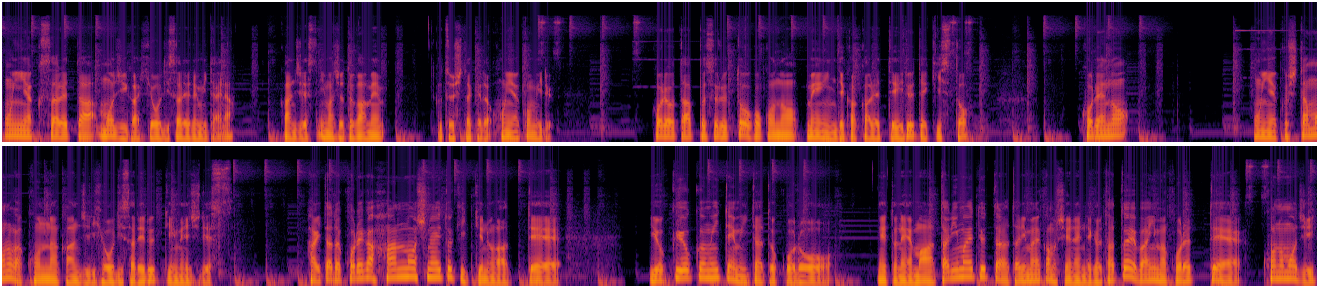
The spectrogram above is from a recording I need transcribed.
翻訳された文字が表示されるみたいな感じです。今ちょっと画面映したけど、翻訳を見る。これをタップすると、ここのメインで書かれているテキスト、これの翻訳したものがこんな感じで表示されるっていうイメージです。はい、ただこれが反応しない時っていうのがあって、よくよく見てみたところ、えっとね、まあ当たり前と言ったら当たり前かもしれないんだけど、例えば今これって、この文字、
